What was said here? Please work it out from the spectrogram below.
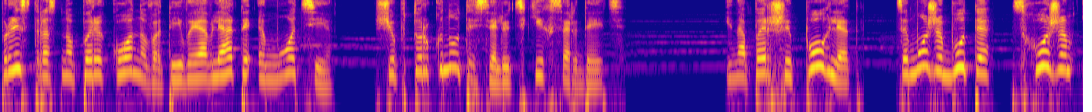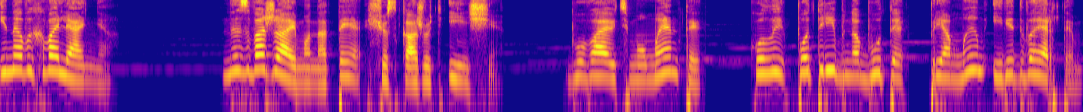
пристрасно переконувати і виявляти емоції, щоб торкнутися людських сердець. І на перший погляд це може бути схожим і на вихваляння. Не зважаймо на те, що скажуть інші. Бувають моменти, коли потрібно бути прямим і відвертим,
